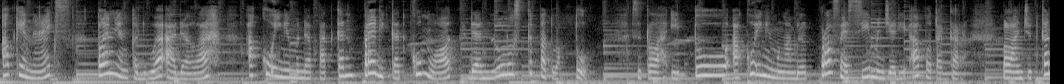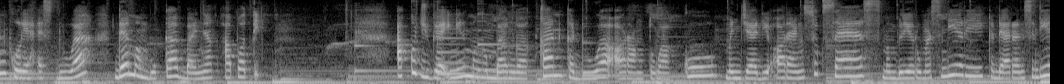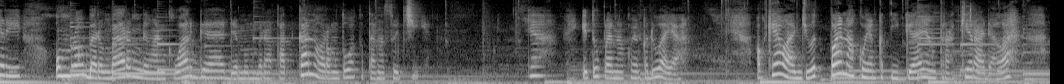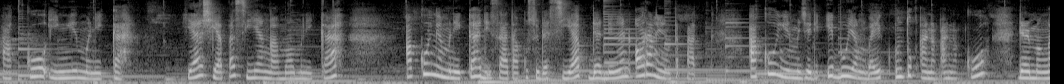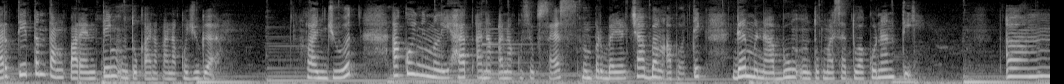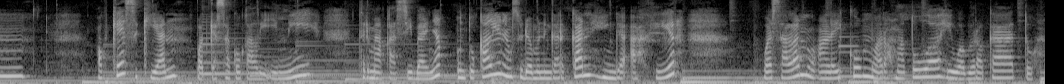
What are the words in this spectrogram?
Oke, okay, next. Plan yang kedua adalah aku ingin mendapatkan predikat cum laude dan lulus tepat waktu. Setelah itu, aku ingin mengambil profesi menjadi apoteker, melanjutkan kuliah S2, dan membuka banyak apotik. Aku juga ingin mengembangkan kedua orang tuaku menjadi orang yang sukses, membeli rumah sendiri, kendaraan sendiri, umroh bareng-bareng dengan keluarga, dan memberakatkan orang tua ke tanah suci. Ya, itu plan aku yang kedua ya. Oke lanjut, plan aku yang ketiga yang terakhir adalah aku ingin menikah. Ya siapa sih yang gak mau menikah? Aku ingin menikah di saat aku sudah siap dan dengan orang yang tepat. Aku ingin menjadi ibu yang baik untuk anak-anakku dan mengerti tentang parenting untuk anak-anakku juga. Lanjut, aku ingin melihat anak-anakku sukses, memperbanyak cabang apotik, dan menabung untuk masa tuaku nanti. Oke, sekian podcast aku kali ini. Terima kasih banyak untuk kalian yang sudah mendengarkan hingga akhir. Wassalamualaikum warahmatullahi wabarakatuh.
